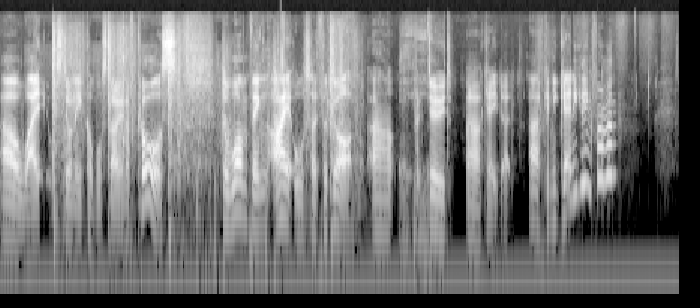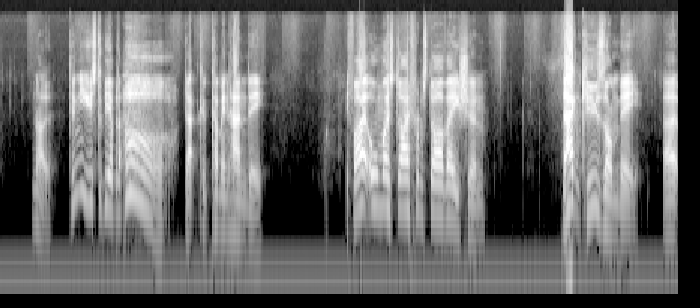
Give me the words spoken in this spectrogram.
Oh, wait, we still need cobblestone, of course. The one thing I also forgot. Uh, dude, oh, okay, he died. Uh, can you get anything from him? No. Didn't you used to be able to... Oh, that could come in handy. If I almost die from starvation... Thank you, zombie. Uh,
